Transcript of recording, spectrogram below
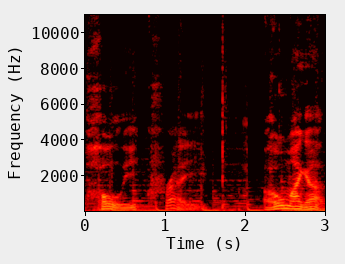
Holy crap. Oh my god.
